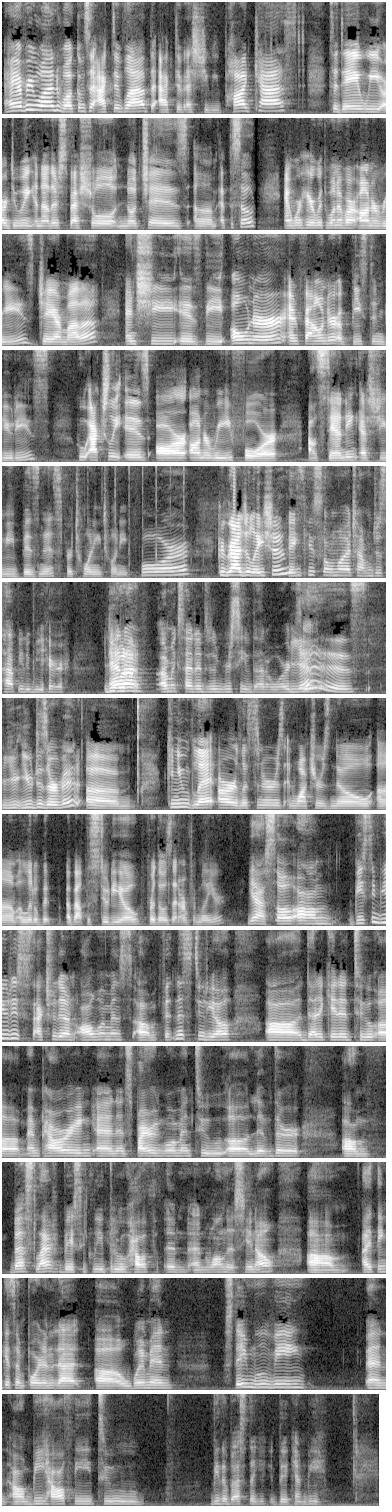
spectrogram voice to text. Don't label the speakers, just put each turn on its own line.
Hey everyone, welcome to Active Lab, the Active SGV podcast. Today we are doing another special Noches um, episode, and we're here with one of our honorees, Jay Armada, and she is the owner and founder of Beastin Beauties, who actually is our honoree for Outstanding SGV Business for 2024. Congratulations.
Thank you so much. I'm just happy to be here.
Do you
and I'm, I'm excited to receive that award too.
Yes, you, you deserve it. Um, can you let our listeners and watchers know um, a little bit about the studio for those that aren't familiar?
Yeah, so um, Beastin Beauties is actually an all women's um, fitness studio uh, dedicated to um empowering and inspiring women to uh, live their um, best life basically through health and, and wellness, you know? Um, I think it's important that uh, women stay moving and um, be healthy to be the best they, they can be.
